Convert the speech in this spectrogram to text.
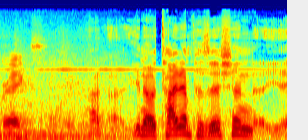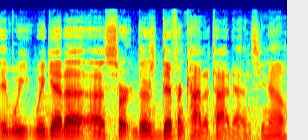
Greg's? Uh, you know, tight end position, we, we get a, a, certain, there's different kind of tight ends, you know,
